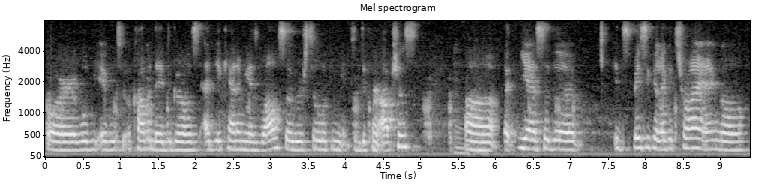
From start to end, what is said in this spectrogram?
or we'll be able to accommodate the girls at the academy as well. So we're still looking into different options. Uh, but yeah, so the it's basically like a triangle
